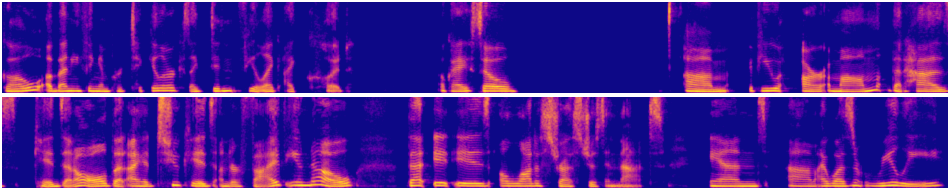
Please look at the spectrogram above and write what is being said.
go of anything in particular because I didn't feel like I could. Okay, so um, if you are a mom that has kids at all, but I had two kids under five, you know that it is a lot of stress just in that. And um, I wasn't really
